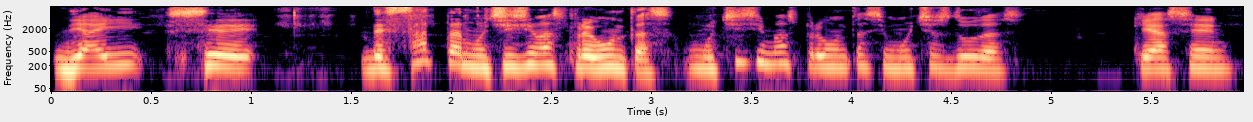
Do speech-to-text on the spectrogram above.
de ahí se desatan muchísimas preguntas, muchísimas preguntas y muchas dudas que hacen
